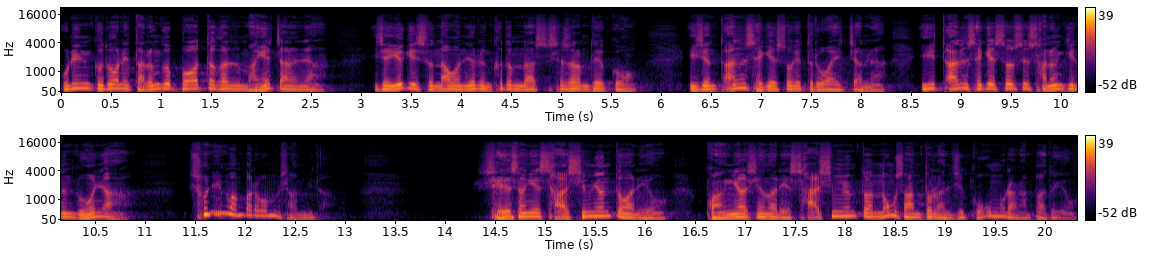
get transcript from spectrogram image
우리는 그동안에 다른 거 보았다가 망했잖느냐. 이제 여기서 나온 여름 거듭나서 새 사람 됐고, 이젠 딴 세계 속에 들어와 있잖아. 이 딴 세계 속에 사는 길은 뭐냐? 주님만 바라보면 삽니다. 세상에 40년 동안이요. 광야 생활에 40년 동안 농사 한돈안 짓고 우물 하나 받아요.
